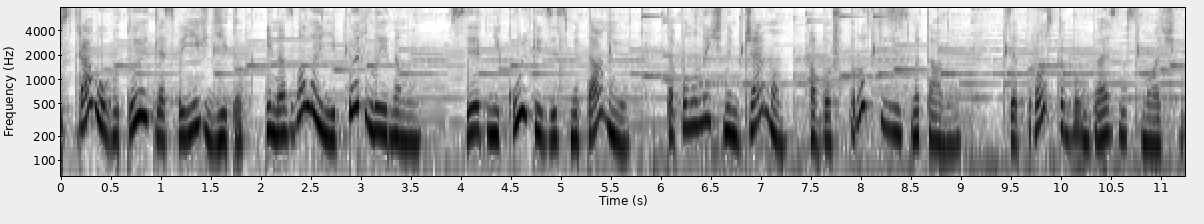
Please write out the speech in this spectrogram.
страву готують для своїх діток і назвала її перлинами. Сирні кульки зі сметаною та полуничним джемом або ж просто зі сметаною. Це просто бомбезно смачно.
